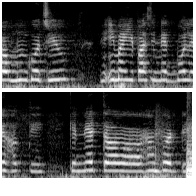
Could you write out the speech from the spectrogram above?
હાવ મૂંગો જીવ. એમાં એ પાછી નેત બોલે હકતી, કે નેત સાંભળતી.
